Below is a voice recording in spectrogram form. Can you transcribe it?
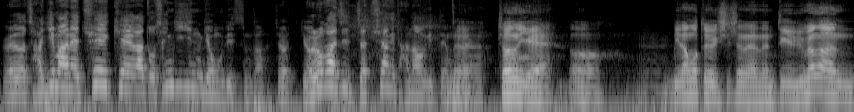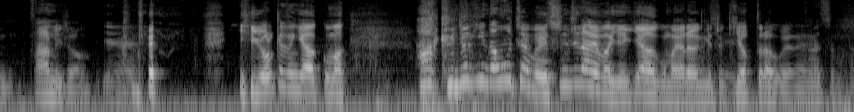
그래서 자기만의 최애캐가 또 생기는 경우도 있습니다. 저 여러 가지 진짜 취향이 다 나오기 때문에. 네. 저는 예. 어. 미나모토 요시시네는 되게 유명한 사람이죠 예. 이렇게 생겨갖고 막 아 근육이 너무 짧아요 순진하게 막 얘기하고 막 이런 게 좀 귀엽더라고요 네. 그렇습니다.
